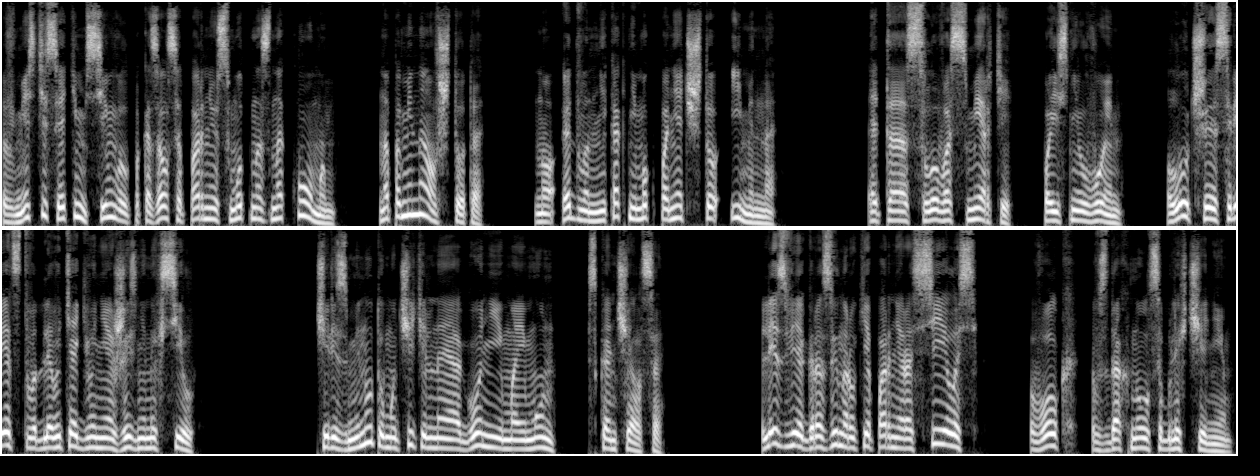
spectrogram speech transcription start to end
Вместе с этим символ показался парню смутно знакомым, напоминал что-то, но Эдван никак не мог понять, что именно. «Это слово смерти», — пояснил воин. «Лучшее средство для вытягивания жизненных сил». Через минуту мучительной агонии Маймун скончался. Лезвие грозы на руке парня рассеялось, волк вздохнул с облегчением.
